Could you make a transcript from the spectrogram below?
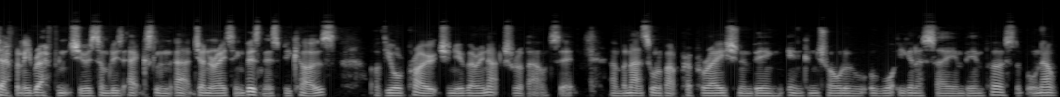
definitely reference you as somebody who's excellent at generating business because of your approach and you're very natural about it. Um, but that's all about preparation and being in control of, of what you're going to say and being personable. Now,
